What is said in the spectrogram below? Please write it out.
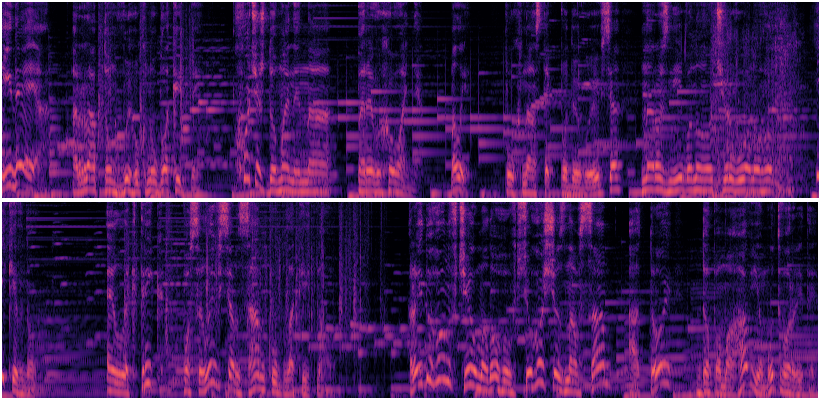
Ідея! раптом вигукнув блакитний. Хочеш до мене на перевиховання? Малий. Пухнастик подивився на розніваного червоного і кивнув. Електрик поселився в замку блакитного. Рейдугон вчив малого всього, що знав сам, а той допомагав йому творити.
